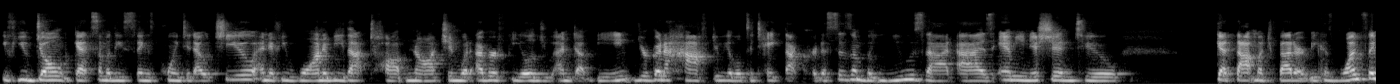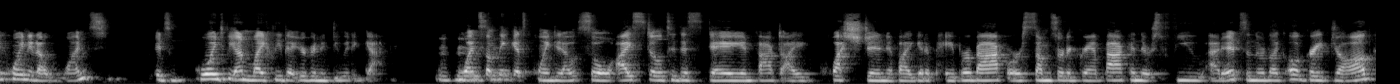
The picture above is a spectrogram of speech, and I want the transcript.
if you don't get some of these things pointed out to you and if you want to be that top notch in whatever field you end up being you're going to have to be able to take that criticism but use that as ammunition to get that much better because once they point it out once it's going to be unlikely that you're going to do it again mm-hmm. when something gets pointed out so i still to this day in fact i question if I get a paperback or some sort of grant back and there's few edits and they're like, oh, great job.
